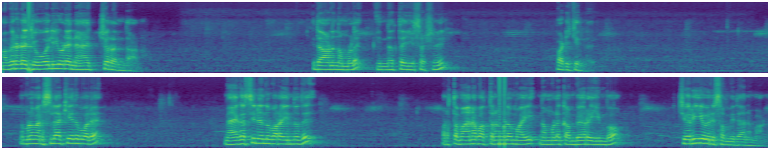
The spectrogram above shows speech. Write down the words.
അവരുടെ ജോലിയുടെ നാച്ചർ എന്താണ്? ഇതാണ് നമ്മൾ ഇന്നത്തെ ഈ സെഷനിൽ പഠിക്കുന്നത്. നമ്മൾ മനസ്സിലാക്കിയതുപോലെ മാഗസിൻ എന്ന് പറയുന്നത് വർത്തമാന പത്രങ്ങളുമായി നമ്മൾ കമ്പയർ ചെയ്യുമ്പോൾ ചെറിയൊരു സംവിധാനമാണ്.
